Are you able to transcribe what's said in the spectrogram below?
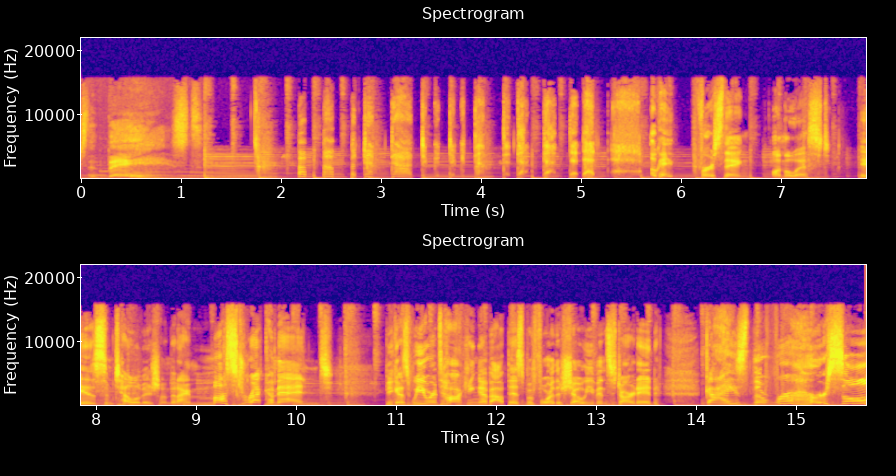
He's the best. Okay, first thing on the list is some television that I must recommend because we were talking about this before the show even started. Guys, the rehearsal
